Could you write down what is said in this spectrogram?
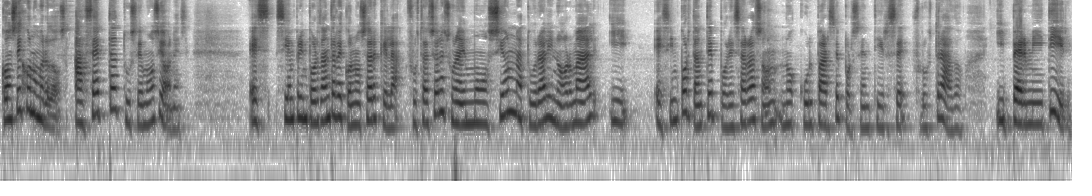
Consejo número dos, acepta tus emociones. Es siempre importante reconocer que la frustración es una emoción natural y normal y es importante por esa razón no culparse por sentirse frustrado y permitir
